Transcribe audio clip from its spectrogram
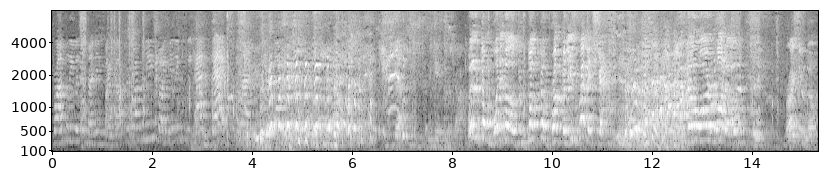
broccoli was invented by Dr. Broccoli, so I feel like if we add that to the yeah, Welcome, one and all, to Dr. Broccoli's Rabbit Shack! you know our motto, or I soon will.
